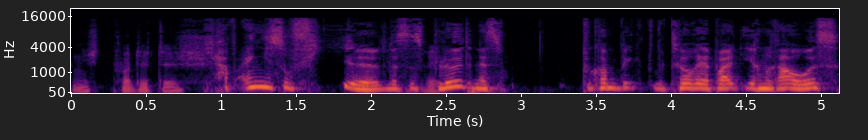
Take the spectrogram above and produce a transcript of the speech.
Nicht politisch. Ich habe eigentlich so viel. Das ist blöd. Und jetzt bekommt Victoria bald ihren raus.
